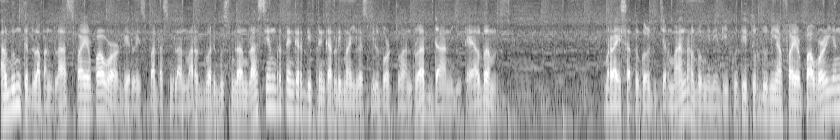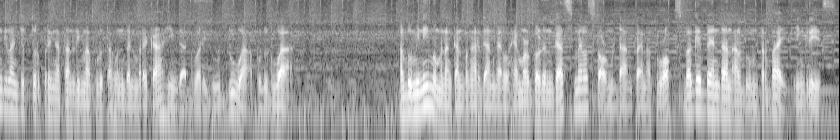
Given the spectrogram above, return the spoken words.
Album ke-18 Firepower dirilis pada 9 Maret 2019 yang bertengger di peringkat 5 US Billboard 200 dan UK Albums. Meraih satu gol di Jerman, album ini diikuti tur dunia Firepower yang dilanjut tur peringatan 50 tahun band mereka hingga 2022. Album ini memenangkan penghargaan Metal Hammer Golden Guts, Storm, dan Planet Rock sebagai band dan album terbaik Inggris.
